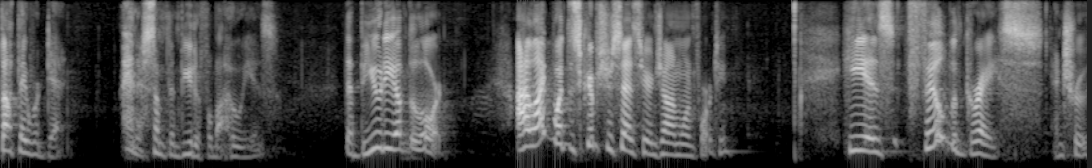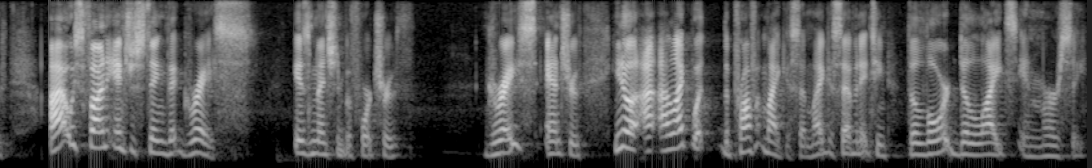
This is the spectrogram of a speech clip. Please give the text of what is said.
Thought they were dead. Man, there's something beautiful about who he is. The beauty of the Lord. I like what the scripture says here in John 1:14. He is filled with grace and truth. I always find interesting that grace is mentioned before truth. Grace and truth. You know, I, I like what the prophet Micah said, Micah 7:18. The Lord delights in mercy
